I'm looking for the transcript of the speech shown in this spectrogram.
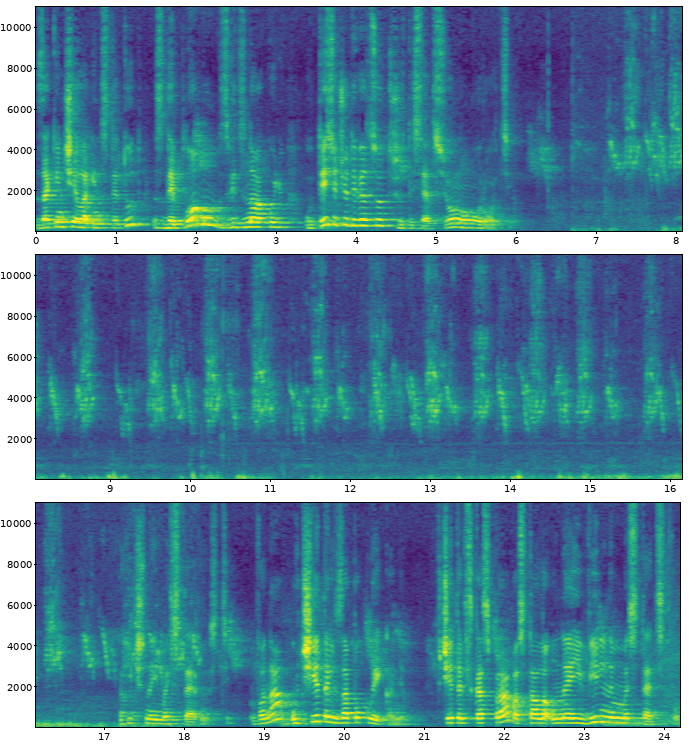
Закінчила інститут з дипломом з відзнакою у 1967 році. Педагогічної майстерності. Вона учитель за покликанням. Вчительська справа стала у неї вільним мистецтвом.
